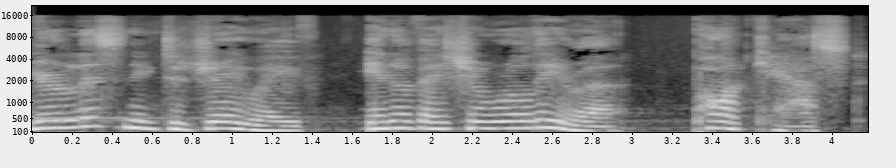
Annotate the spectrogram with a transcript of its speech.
You're listening to J-Wave Innovation World Era podcast.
